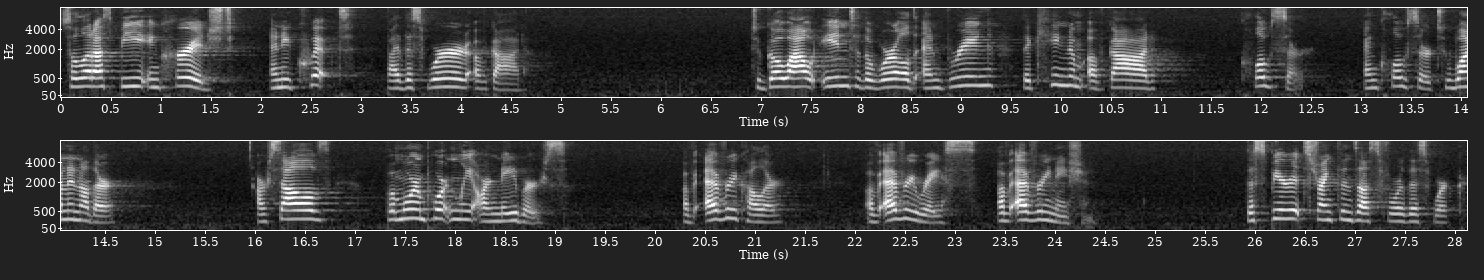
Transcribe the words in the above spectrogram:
So let us be encouraged and equipped by this word of God to go out into the world and bring the kingdom of God closer and closer to one another, ourselves but more importantly, our neighbors of every color, of every race, of every nation. The Spirit strengthens us for this work,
